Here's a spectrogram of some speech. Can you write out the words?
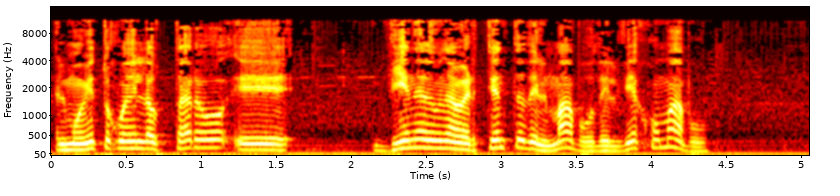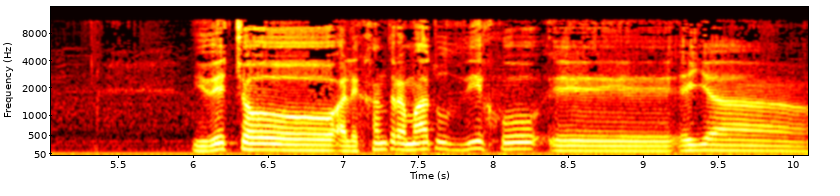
el movimiento Juvenil Lautaro eh, viene de una vertiente del Mapu, del viejo Mapu. Y de hecho, Alejandra Matus dijo, eh, ella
